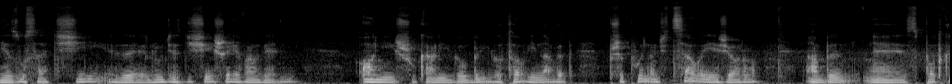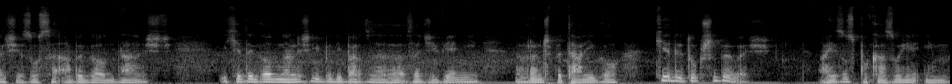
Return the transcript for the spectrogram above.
Jezusa ci ludzie z dzisiejszej Ewangelii. Oni szukali Go, byli gotowi nawet przepłynąć całe jezioro, aby spotkać Jezusa, aby Go odnaleźć. I kiedy Go odnaleźli, byli bardzo zadziwieni, wręcz pytali Go, kiedy tu przybyłeś? A Jezus pokazuje im,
